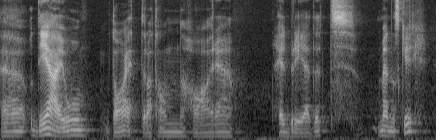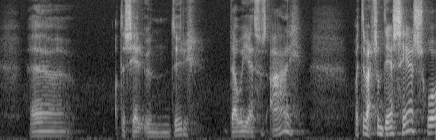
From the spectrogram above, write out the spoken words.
Uh, og det er jo da etter at han har helbredet mennesker. Uh, at det skjer under der hvor Jesus er. Og etter hvert som det skjer, så,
